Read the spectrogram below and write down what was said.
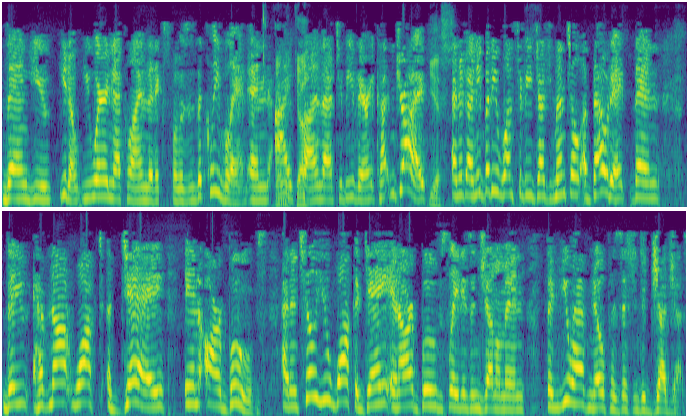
then you, you know, you wear a neckline that exposes the Cleveland. And I go. find that to be very cut and dry. Yes. And if anybody wants to be judgmental about it, then they have not walked a day in our boobs. And until you walk a day in our boobs, ladies and gentlemen, then you have no position to judge us.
